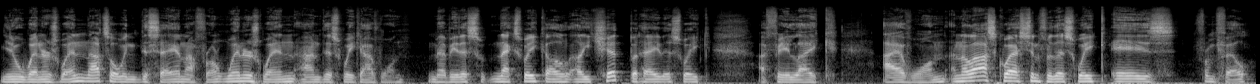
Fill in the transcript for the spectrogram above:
you know, winners win. That's all we need to say on that front. Winners win, and this week I've won. Maybe this next week I'll, I'll eat shit, but hey, this week I feel like I have won. And the last question for this week is from Phil.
